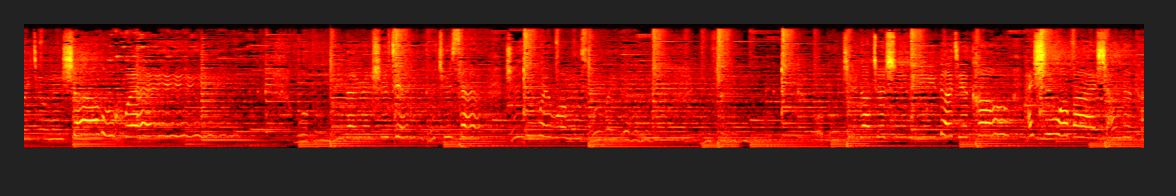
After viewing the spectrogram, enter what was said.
回就能收回。这是你的借口，还是我把爱想得太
